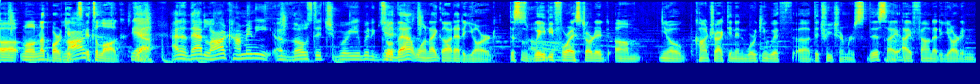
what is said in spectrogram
uh, well, not the bark. It's, it's a log. yeah. Yeah. Out of that log, how many of those did you were you able to get? So that one I got at a yard. This was way before I started, um, you know, contracting and working with uh, the tree trimmers. This I, I found at a yard in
